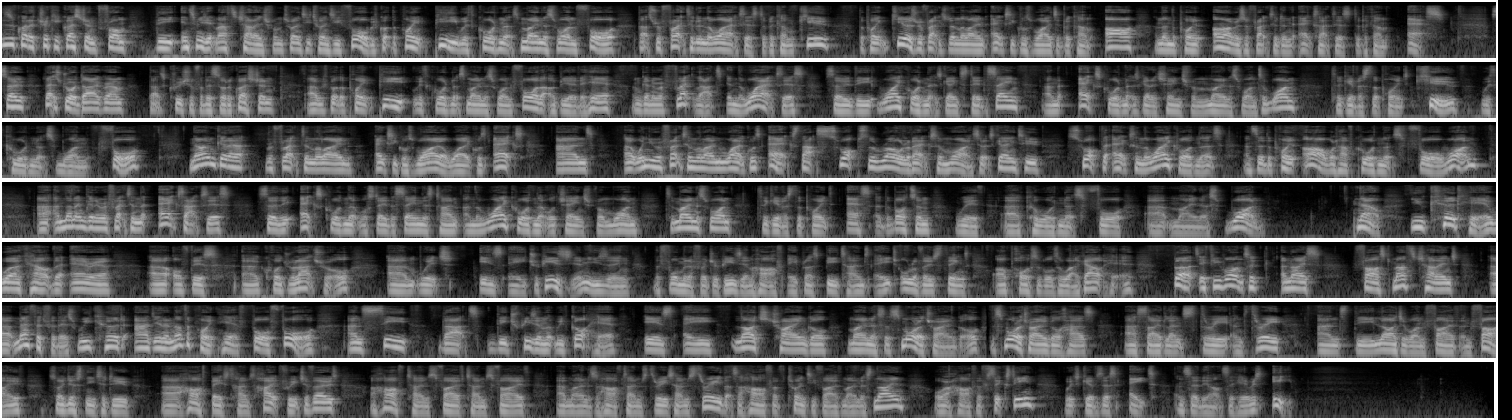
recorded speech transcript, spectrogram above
This is quite a tricky question from the Intermediate Maths Challenge from 2024. We've got the point P with coordinates minus 1, 4. That's reflected in the y-axis to become Q. The point Q is reflected in the line x equals y to become R. And then the point R is reflected in the x-axis to become S. So let's draw a diagram. That's crucial for this sort of question. Uh, we've got the point P with coordinates minus 1, 4. That would be over here. I'm going to reflect that in the y-axis. So the y-coordinate is going to stay the same. And the x-coordinate is going to change from minus 1 to 1 to give us the point Q with coordinates 1, 4. Now I'm going to reflect in the line x equals y or y equals x, and uh, when you reflect in the line y equals x, that swaps the role of x and y. So it's going to swap the x and the y coordinates, and so the point R will have coordinates 4, 1. Uh, and then I'm going to reflect in the x-axis, so the x coordinate will stay the same this time, and the y coordinate will change from 1 to minus 1 to give us the point S at the bottom with uh, coordinates 4, uh, minus 1. Now, you could here work out the area uh, of this uh, quadrilateral, um, which is a trapezium using the formula for a trapezium, half a plus b times h. All of those things are possible to work out here. But if you want a, a nice fast math challenge uh, method for this, we could add in another point here, 4, 4, and see that the trapezium that we've got here is a large triangle minus a smaller triangle. The smaller triangle has uh, side lengths 3 and 3, and the larger one 5 and 5. So I just need to do uh, half base times height for each of those. A half times 5 times 5 uh, minus a half times 3 times 3, that's a half of 25 minus 9, or a half of 16, which gives us 8. And so the answer here is E.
